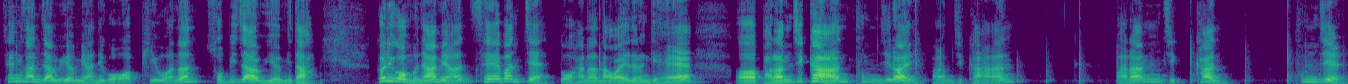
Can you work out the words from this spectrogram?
생산자 위험이 아니고 P1은 소비자 위험이다. 그리고 뭐냐면 세 번째 또 하나 나와야 되는 게 어, 바람직한 품질의 바람직한 바람직한 품질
